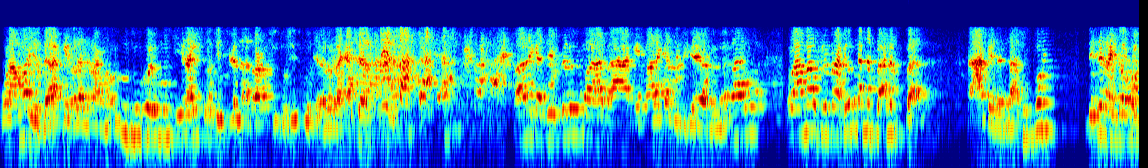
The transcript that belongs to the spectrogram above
ulama ya dakir oleh nerang itu juga mesti ra iso dibilang nerang subuh-subuh ya ora kadang. Malaikat Jibril masak, malaikat juga ya. Ulama belum pernah kan nebak-nebak. Nah, dan nak subuh, dia ra iso apa?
